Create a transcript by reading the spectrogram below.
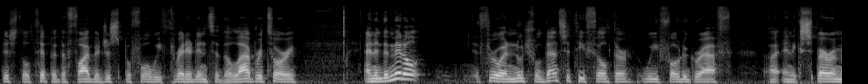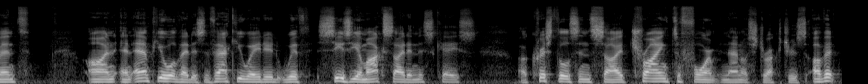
distal tip of the fiber just before we thread it into the laboratory. And in the middle, through a neutral density filter, we photograph uh, an experiment on an ampule that is evacuated with cesium oxide in this case, uh, crystals inside, trying to form nanostructures of it.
